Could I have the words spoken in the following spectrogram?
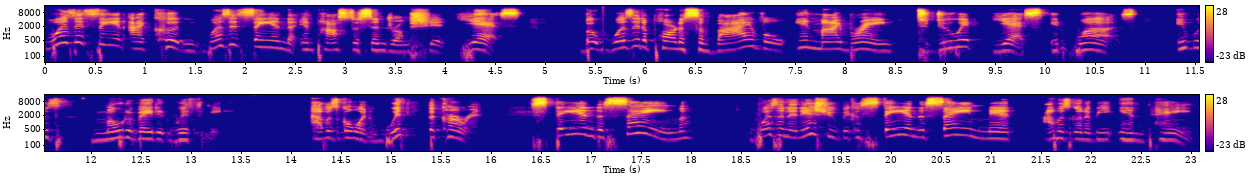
Was it saying I couldn't? Was it saying the imposter syndrome shit? Yes. But was it a part of survival in my brain to do it? Yes, it was. It was motivated with me. I was going with the current. Staying the same wasn't an issue because staying the same meant I was going to be in pain.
